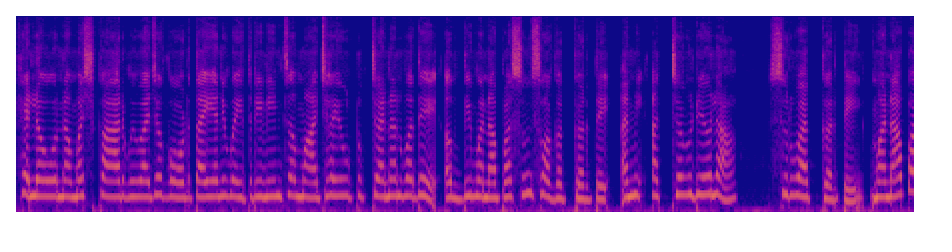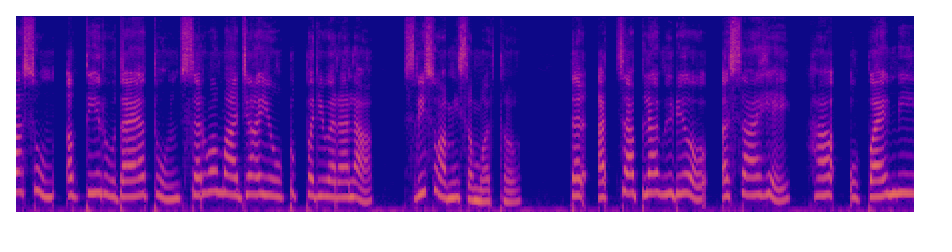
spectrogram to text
हॅलो नमस्कार. मी माझ्या गोडताई आणि मैत्रिणींचं माझ्या यूट्यूब चॅनलमध्ये अगदी मनापासून स्वागत करते आणि आजच्या व्हिडिओला सुरुवात करते. मनापासून अगदी हृदयातून सर्व माझ्या यूट्यूब परिवाराला श्री स्वामी समर्थ. तर आजचा आपला व्हिडिओ असा आहे हा उपाय मी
